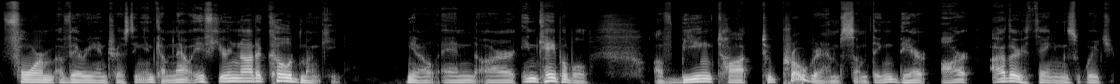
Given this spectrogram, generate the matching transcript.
form of very interesting income. Now, if you're not a code monkey, you know, and are incapable of being taught to program something, there are other things which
